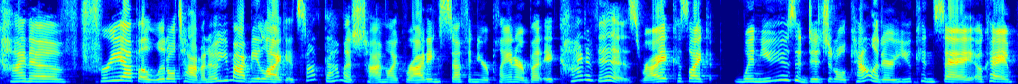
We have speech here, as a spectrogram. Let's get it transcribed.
kind of free up a little time. I know you might be like, it's not that much time, like writing stuff in your planner, but it kind of is, right? Because, like, when you use a digital calendar, you can say, okay,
